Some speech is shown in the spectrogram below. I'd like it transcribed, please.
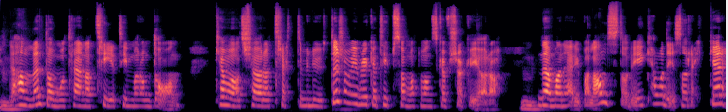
Mm. Det handlar inte om att träna tre timmar om dagen. Det kan vara att köra 30 minuter som vi brukar tipsa om att man ska försöka göra Mm. när man är i balans då. Det kan vara det som räcker.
